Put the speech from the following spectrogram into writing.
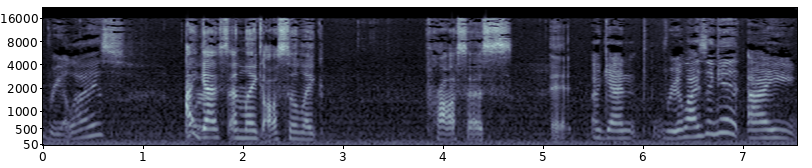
realize I guess, and like also like process it. again realizing it i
